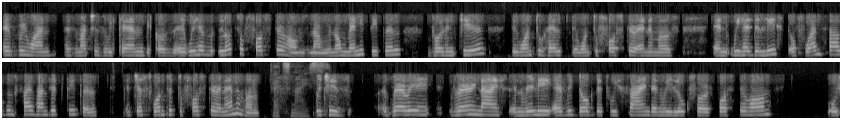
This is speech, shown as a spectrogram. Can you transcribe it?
everyone as much as we can because uh, we have lots of foster homes now. You know, many people volunteer. They want to help. They want to foster animals. And we had a list of 1,500 people that just wanted to foster an animal That's nice. which is very very nice and really every dog that we find and we look for a foster home we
